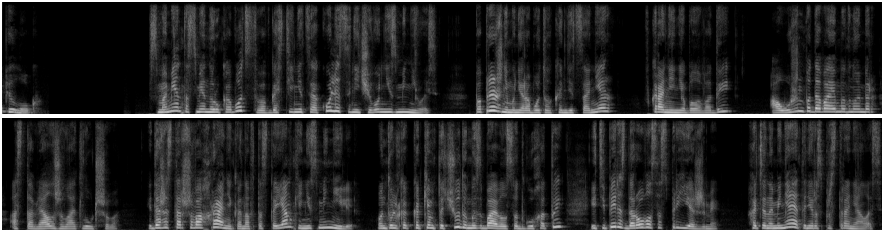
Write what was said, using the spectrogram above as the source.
Эпилог. С момента смены руководства в гостинице околицы ничего не изменилось. По-прежнему не работал кондиционер, в кране не было воды, а ужин, подаваемый в номер, оставлял желать лучшего. И даже старшего охранника на автостоянке не сменили. Он только каким-то чудом избавился от глухоты и теперь здоровался с приезжими, хотя на меня это не распространялось.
